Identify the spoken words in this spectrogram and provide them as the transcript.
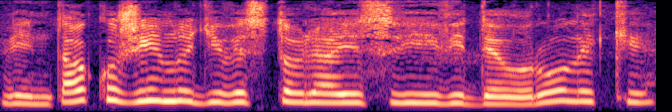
Він також іноді виставляє свої відеоролики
